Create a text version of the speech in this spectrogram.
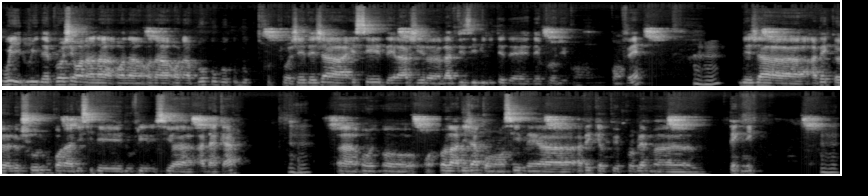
Oui, oui, des projets, on en a, on a, on a, on a beaucoup, beaucoup, beaucoup de projets. Déjà, essayer d'élargir euh, la visibilité des, des produits qu'on fait. Mhm, Déjà, euh, avec euh, le showroom qu'on a décidé d'ouvrir ici à, à Dakar, mhm, euh, on, on, on l'a déjà commencé, mais euh, avec quelques problèmes euh, techniques. mhm,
